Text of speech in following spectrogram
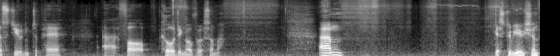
a student to pay uh, for coding over a summer. Um, distribution.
